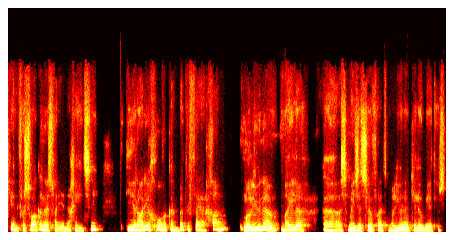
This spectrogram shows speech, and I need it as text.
geen verswakking is van enigiets nie die radiogolwe kan bitter ver gaan miljoene myle uh as mense dit sou vat miljoene kilometers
